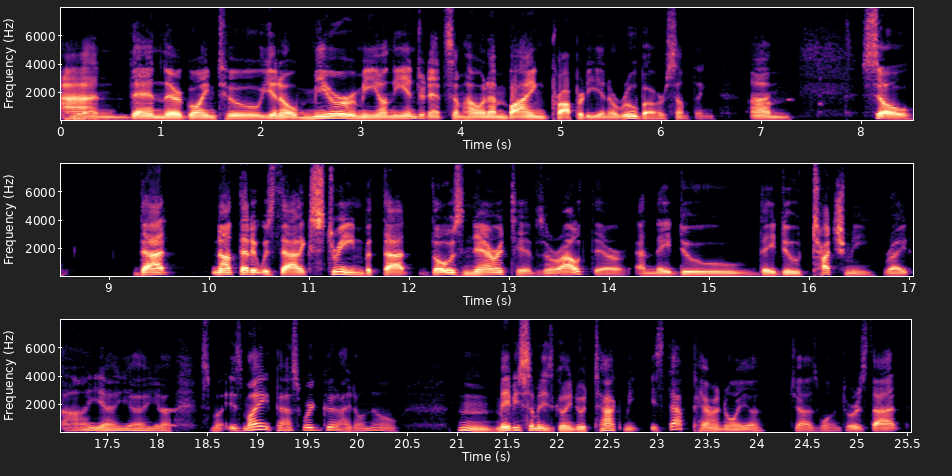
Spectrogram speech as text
and yeah. then they're going to you know mirror me on the internet somehow and I'm buying property in Aruba or something. Um, so that not that it was that extreme, but that those narratives are out there and they do they do touch me, right? Ah, yeah, yeah, yeah. Is my, is my password good? I don't know hmm, maybe somebody's going to attack me. Is that paranoia, Jaswant, or is that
